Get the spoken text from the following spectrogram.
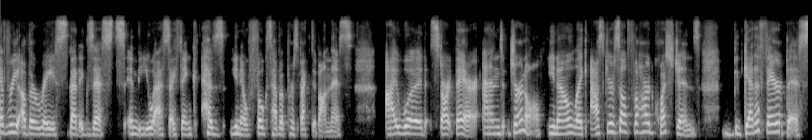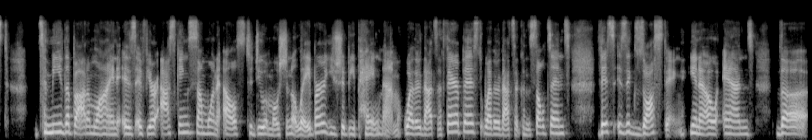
every other race that exists in the US, I think, has, you know, folks have a perspective on this. I would start there and journal, you know, like ask yourself the hard questions, get a therapist. To me, the bottom line is if you're asking someone else to do emotional labor, you should be paying them, whether that's a therapist, whether that's a consultant. This is exhausting, you know, and the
